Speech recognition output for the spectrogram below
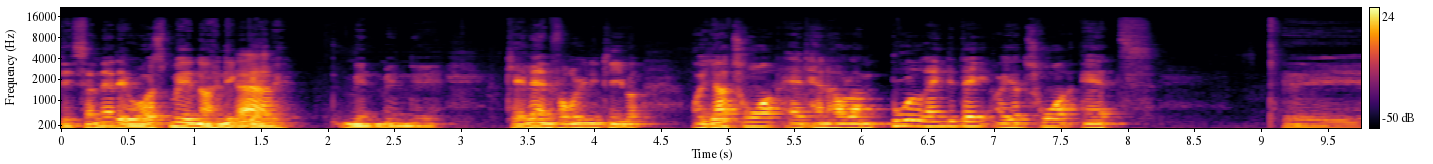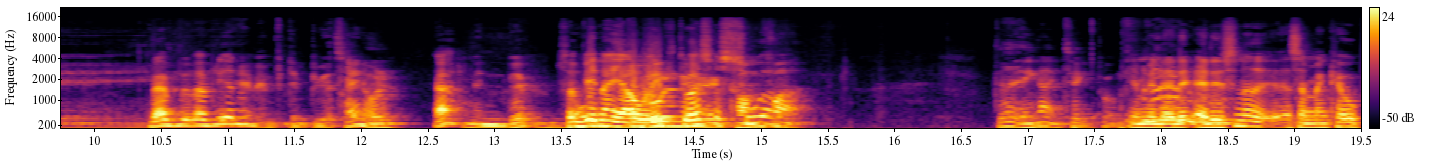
Det, sådan er det jo også med, når han ikke ja. gør det. Men, men uh, Kalle er en forrygende keeper. Og jeg tror, at han holder buret rent i dag, og jeg tror, at... Øh, hvad, hvad bliver den? Ja, den bliver 3-0. Ja, men hvem, så vinder jeg jo ikke. Du er så sur. Fra? Det havde jeg ikke engang tænkt på. Jamen er det, er det sådan noget, altså man kan jo...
